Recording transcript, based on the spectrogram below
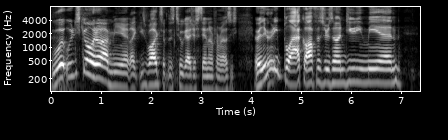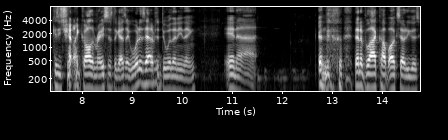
what what's going on, man? Like, he walks up. There's two guys just standing in front of us. He's, are there any black officers on duty, man? Because he's trying to like call them racist. The guy's like, what does that have to do with anything? And uh, and then a black cop walks out. He goes,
